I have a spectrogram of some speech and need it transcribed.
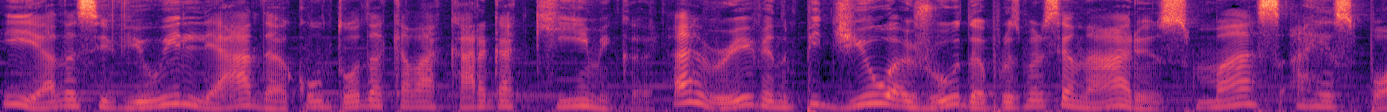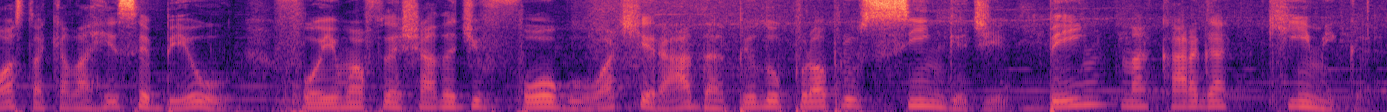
e ela se viu ilhada com toda aquela carga química. A Riven pediu ajuda para os mercenários, mas a resposta que ela recebeu foi uma flechada de fogo atirada pelo próprio Singed, bem na carga química.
